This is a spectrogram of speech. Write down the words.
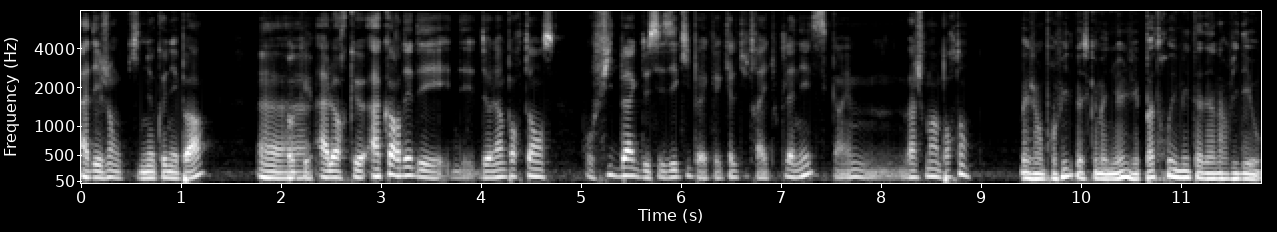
à des gens qu'il ne connaît pas, euh, alors que accorder des- des- de l'importance au feedback de ces équipes avec lesquelles tu travailles toute l'année, c'est quand même vachement important. Bah, J'en profite parce que Manuel, j'ai pas trop aimé ta dernière vidéo.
